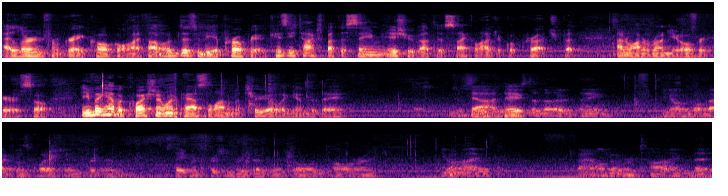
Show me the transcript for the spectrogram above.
I learned from Greg Koukl, and I thought, well, this would be appropriate because he talks about the same issue about this psychological crutch. But I don't want to run you over here. So, anybody have a question? I went past a lot of material again today. Just yeah, a, Dave. Just another thing, you know, going back to those questions or um, statements, Christians are judgmental and intolerant. You know, I've found over time that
